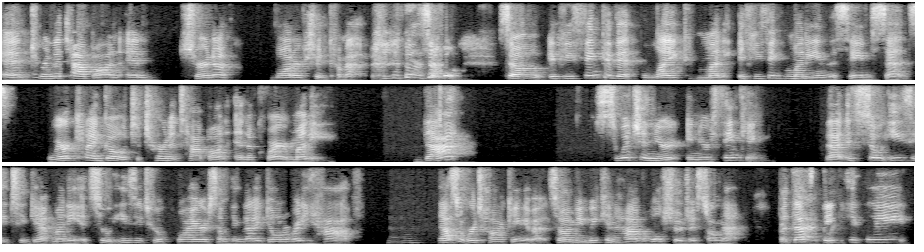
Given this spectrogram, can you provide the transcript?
and turn the tap on and sure enough water should come out. so so if you think of it like money, if you think money in the same sense, where can I go to turn a tap on and acquire money? That switch in your in your thinking that it's so easy to get money. It's so easy to acquire something that I don't already have. Mm-hmm. That's what we're talking about. So I mean we can have a whole show just on that. But that's exactly. basically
